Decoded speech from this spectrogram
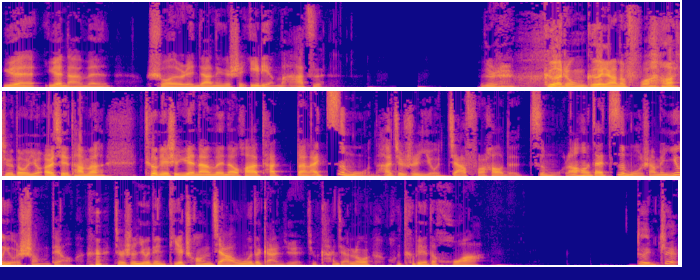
越越南文，说人家那个是一脸麻子。就是各种各样的符号就都有，而且他们特别是越南文的话，它本来字母它就是有加符号的字母，然后在字母上面又有声调，就是有点叠床架屋的感觉，就看起来会特别的花。对，这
